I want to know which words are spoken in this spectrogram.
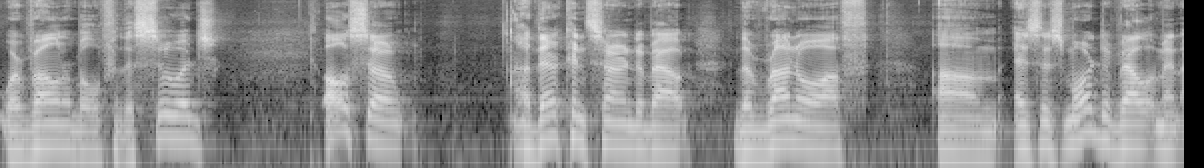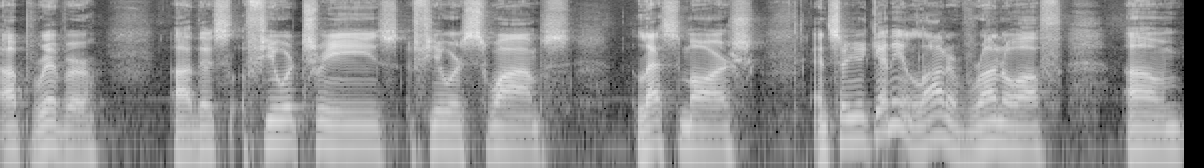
We're vulnerable for the sewage. Also, uh, they're concerned about the runoff um, as there's more development upriver uh, there's fewer trees, fewer swamps, less marsh, and so you're getting a lot of runoff um,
